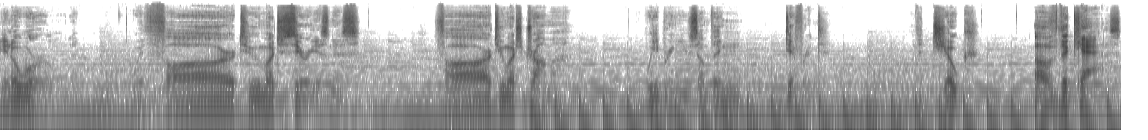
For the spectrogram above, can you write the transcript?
In a world with far too much seriousness, far too much drama, we bring you something different. The joke of the cast.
